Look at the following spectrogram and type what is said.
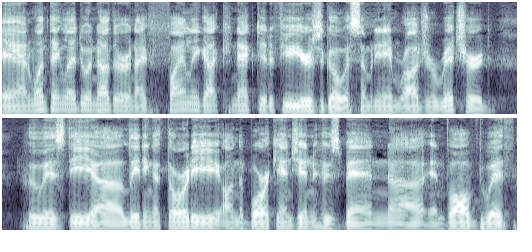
And one thing led to another, and I finally got connected a few years ago with somebody named Roger Richard, who is the uh, leading authority on the Bourke engine, who's been uh, involved with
